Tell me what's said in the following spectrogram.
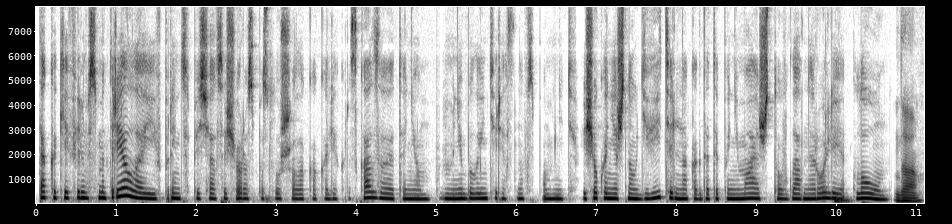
Так как я фильм смотрела и, в принципе, сейчас еще раз послушала, как Олег рассказывает о нем, мне было интересно вспомнить. Еще, конечно, удивительно, когда ты понимаешь, что в главной роли клоун. Да,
